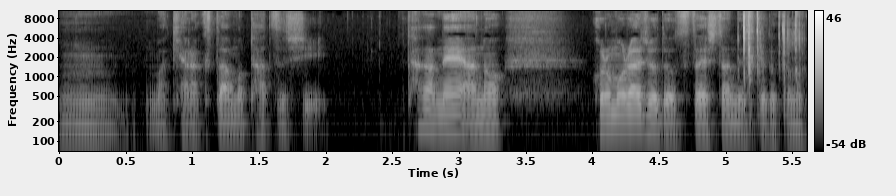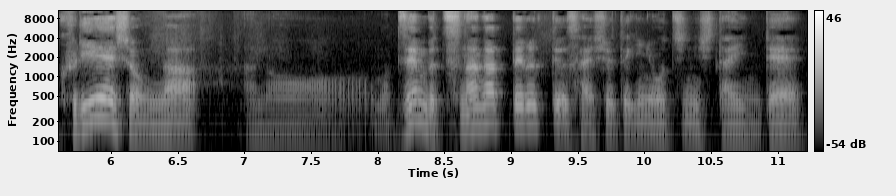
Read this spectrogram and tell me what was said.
うん。まあキャラクターも立つし。ただね、あの、これもラジオでお伝えしたんですけど、このクリエーションが、あの、全部繋がってるっていう最終的にオチにしたいんで、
